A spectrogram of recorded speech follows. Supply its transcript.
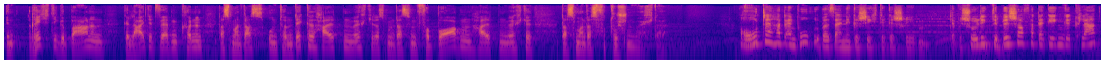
in richtige Bahnen geleitet werden können, dass man das unterm Deckel halten möchte, dass man das im Verborgenen halten möchte, dass man das vertuschen möchte. Rothe hat ein Buch über seine Geschichte geschrieben. Der beschuldigte Bischof hat dagegen geklagt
